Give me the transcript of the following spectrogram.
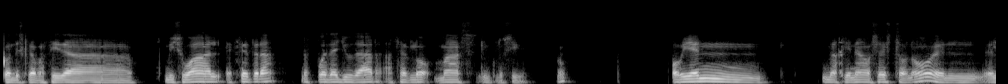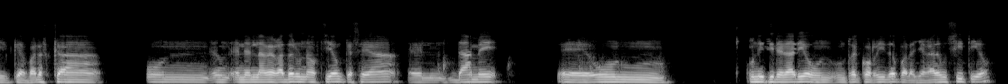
con discapacidad visual, etcétera, nos puede ayudar a hacerlo más inclusivo. O bien, imaginaos esto, ¿no? El, que aparezca un, en, el navegador una opción que sea el dame eh, un, un, itinerario, un recorrido para llegar a un sitio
